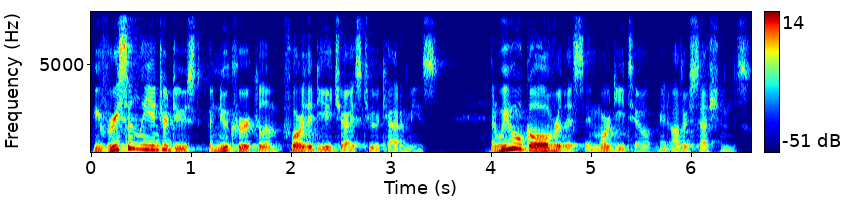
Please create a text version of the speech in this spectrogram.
We've recently introduced a new curriculum for the DHIS2 academies, and we will go over this in more detail in other sessions.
